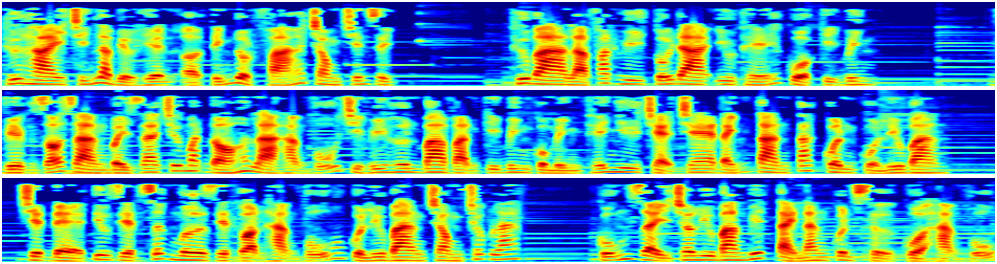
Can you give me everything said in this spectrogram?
Thứ hai chính là biểu hiện ở tính đột phá trong chiến dịch. Thứ ba là phát huy tối đa ưu thế của kỵ binh. Việc rõ ràng bày ra trước mắt đó là hạng vũ chỉ huy hơn 3 vạn kỵ binh của mình thế như trẻ tre đánh tan tác quân của Lưu Bang, triệt để tiêu diệt giấc mơ diệt đoạn hạng vũ của Lưu Bang trong chốc lát, cũng dạy cho Lưu Bang biết tài năng quân sự của hạng vũ.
